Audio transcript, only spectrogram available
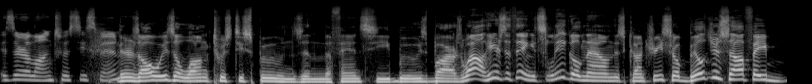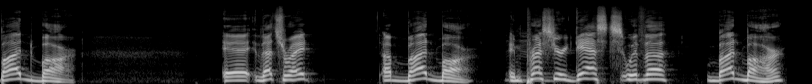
Is there a long twisty spoon? There's always a long twisty spoons in the fancy booze bars. Well, here's the thing: it's legal now in this country, so build yourself a bud bar. Uh, that's right, a bud bar. Impress your guests with a bud bar.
